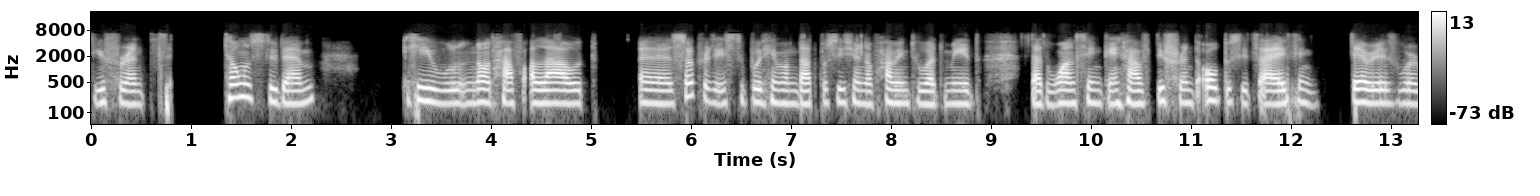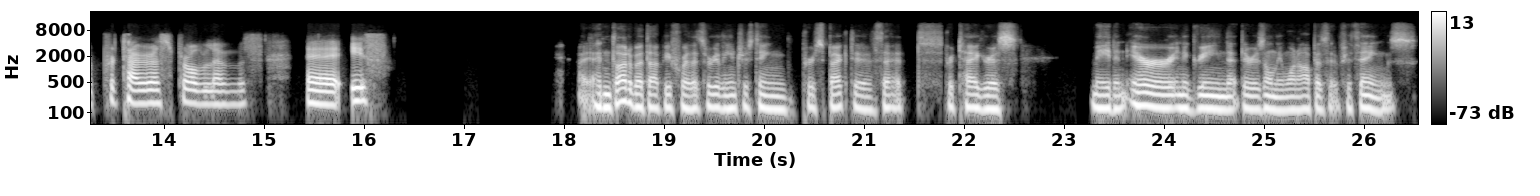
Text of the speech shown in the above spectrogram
different tones to them, he will not have allowed uh, Socrates to put him on that position of having to admit that one thing can have different opposites. I think there is where Protagoras' problems uh, is. I hadn't thought about that before. That's a really interesting perspective that Protagoras made an error in agreeing that there is only one opposite for things.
